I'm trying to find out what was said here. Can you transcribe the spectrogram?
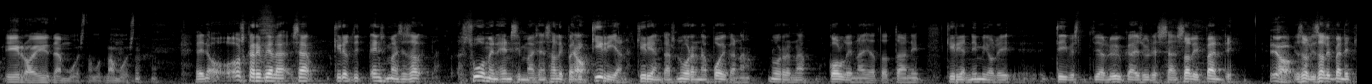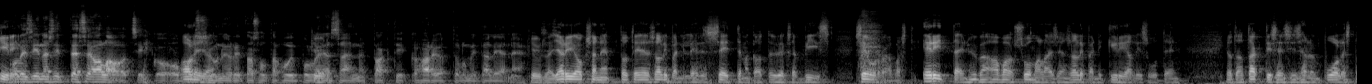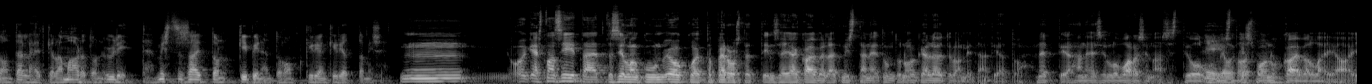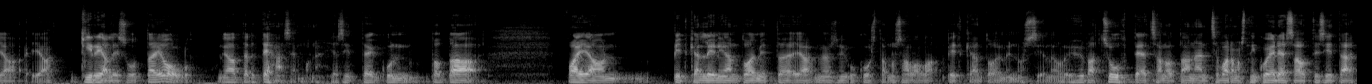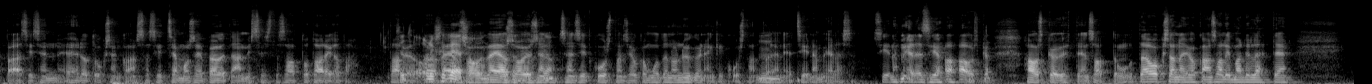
Iiro ei itse muista, mutta mä muistan. Hei, no, Oskari vielä, sä kirjoitit ensimmäisen sal- Suomen ensimmäisen salipelin Joo. kirjan, kirjan kanssa nuorena poikana, nuorena kollina, ja tota, niin, kirjan nimi oli tiivistetty ja lyhykäisyydessään salibändi. Joo. Ja se oli salibändikirja. Oli siinä sitten se alaotsikko, opus junioritasolta huipulle Kyllä. ja säännöt, taktiikka, harjoittelu, mitä lienee. Kyllä. Jari Oksanen toteaa Salibändilehdessä 7 kautta 95 seuraavasti. Erittäin hyvä avaus suomalaiseen salibändikirjallisuuteen, jota taktisen sisällön puolesta on tällä hetkellä mahdoton ylittää. Mistä sä sait ton kipinän tuohon kirjan kirjoittamiseen? Mm, oikeastaan siitä, että silloin kun joukkuetta perustettiin, niin se jäi kaivelle, että mistään ei tuntunut oikein löytyvän mitään tietoa. Nettiähän ei silloin varsinaisesti ollut, Ei mistä olisi voinut kaivella ja, ja, ja kirjallisuutta ei ollut. Niin ajattelin, että tehdään semmoinen. Ja sitten kun tota, Faija on pitkän linjan toimittaja ja myös niin kuin kustannusalalla pitkään toiminut. Siellä oli hyvät suhteet, sanotaan näin, että se varmasti niin kuin edesautti sitä, että pääsi sen ehdotuksen kanssa sitten semmoiseen pöytään, missä sitä saattoi tarjota. tarjota. oliko se VSO, VSO? Sen, sen sitten kustansi, joka muuten on nykyinenkin kustantaja, mm. niin siinä mielessä, siinä mielessä ihan hauska, hauska yhteen sattuu. Mutta Oksanen, joka on Salimandilehteen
